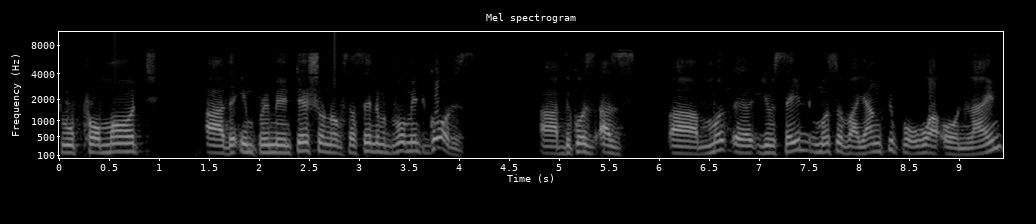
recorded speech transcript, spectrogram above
to promote uh, the implementation of sustainable development goals. Uh, because as uh, uh you said, most of our young people who are online,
